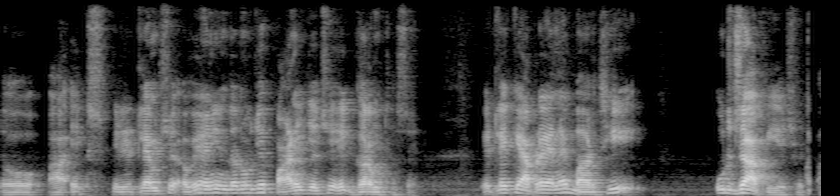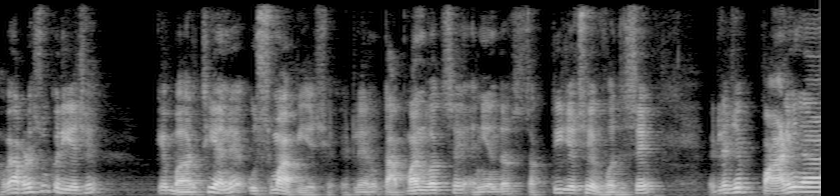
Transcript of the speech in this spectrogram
તો આ એક સ્પિરિટ લેમ્પ છે. હવે એની અંદરનું જે પાણી જે છે એ ગરમ થશે. એટલે કે આપણે એને બહારથી ઊર્જા આપીએ છીએ. હવે આપણે શું કરીએ છીએ કે બહારથી એને ઉષ્મા આપીએ છીએ. એટલે એનું તાપમાન વધશે, એની અંદર શક્તિ જે છે વધશે. એટલે જે પાણીના,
